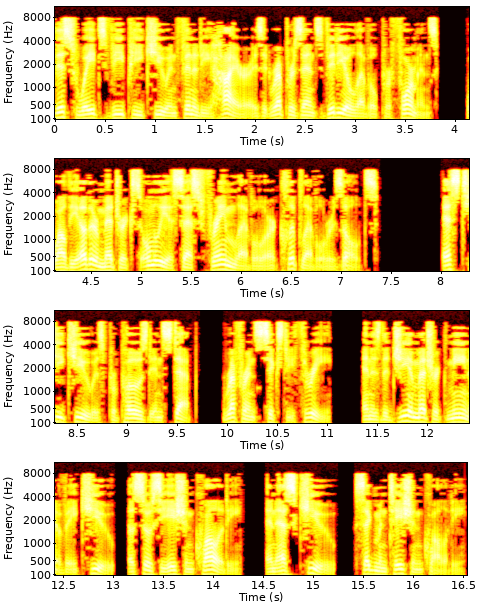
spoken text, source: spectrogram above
This weights VPQ infinity higher as it represents video level performance, while the other metrics only assess frame level or clip level results. STQ is proposed in step, reference 63, and is the geometric mean of AQ, association quality, and SQ, segmentation quality.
